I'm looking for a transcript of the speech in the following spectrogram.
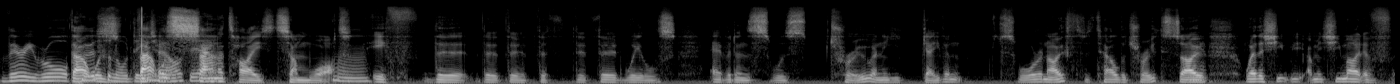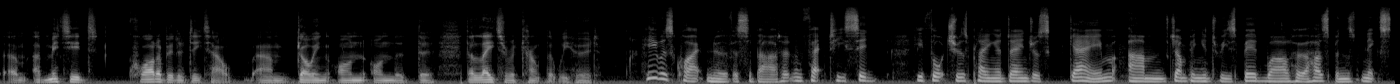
very raw that personal was, details. That was yeah. sanitized somewhat. Mm. If the, the, the, the, the third wheel's evidence was true, and he gave an swore an oath to tell the truth. So yeah. whether she, I mean, she might have um, admitted quite a bit of detail um, going on on the, the, the later account that we heard. He was quite nervous about it. In fact, he said he thought she was playing a dangerous game, um, jumping into his bed while her husband's next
